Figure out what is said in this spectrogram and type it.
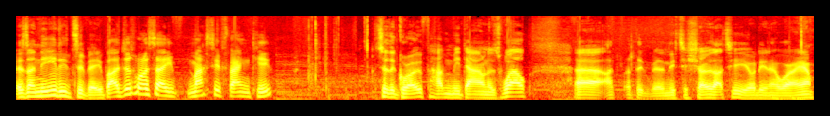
as I needed to be. But I just want to say massive thank you to the Grove for having me down as well. Uh, I, I, didn't really need to show that to you, you already know where I am.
